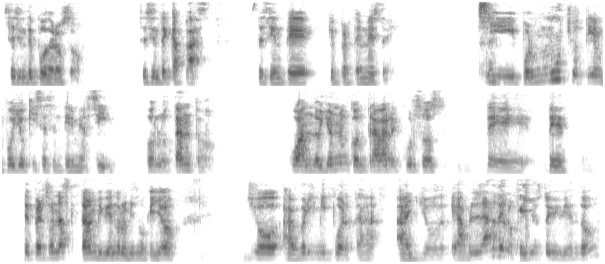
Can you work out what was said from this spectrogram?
se siente poderoso, se siente capaz, se siente que pertenece. Y por mucho tiempo yo quise sentirme así. Por lo tanto, cuando yo no encontraba recursos de, de, de personas que estaban viviendo lo mismo que yo, yo abrí mi puerta a yo hablar de lo que yo estoy viviendo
